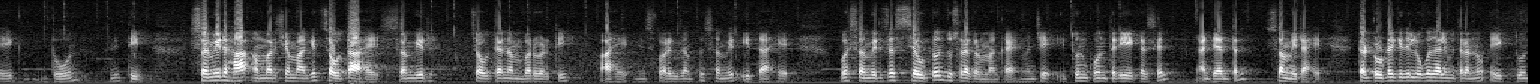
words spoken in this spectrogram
एक दोन आणि तीन. समीर हा अमरच्या मागे चौथा आहे. समीर चौथ्या नंबरवरती आहे. मीन्स फॉर एक्झाम्पल समीर इथं आहे. व समीरचा शेवटून दुसरा क्रमांक आहे. म्हणजे इथून कोणतरी एक असेल आणि त्यानंतर समीर आहे. तर टोटल किती लोक झाले मित्रांनो? एक दोन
